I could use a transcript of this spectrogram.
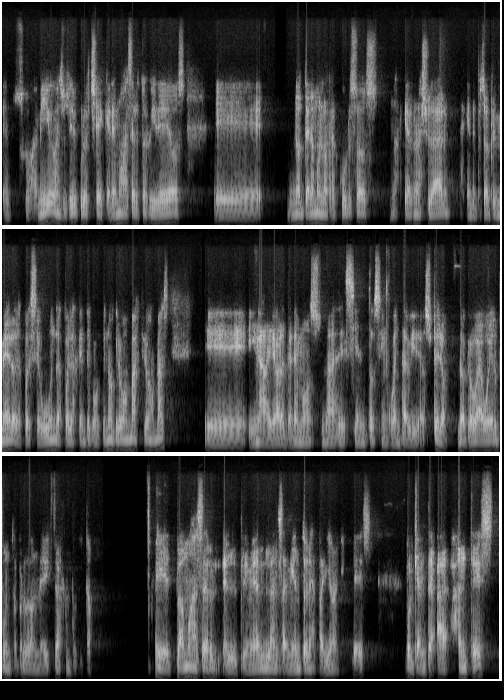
en sus amigos, en sus círculos, che, queremos hacer estos videos, eh, no tenemos los recursos, nos quieren ayudar. La gente empezó primero, después segundo, después la gente como que no, queremos más, queremos más. Eh, y nada, y ahora tenemos más de 150 videos. Pero lo que voy, voy al punto, perdón, me distraje un poquito. Eh, vamos a hacer el primer lanzamiento en español en inglés, porque antes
